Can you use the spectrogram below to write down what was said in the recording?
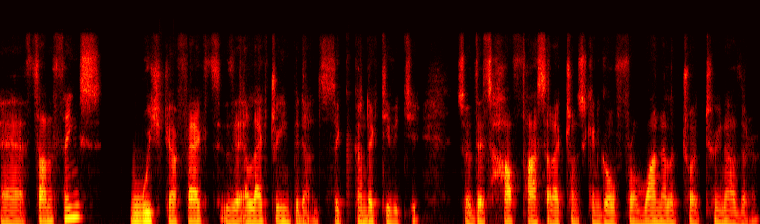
uh, some things which affect the electroimpedance the conductivity. So that's how fast electrons can go from one electrode to another.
